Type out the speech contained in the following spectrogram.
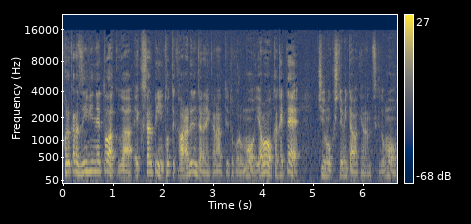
これからゼンフィンネットワークが XRP にとって変わられるんじゃないかなっていうところも山をかけて注目してみたわけなんですけども、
